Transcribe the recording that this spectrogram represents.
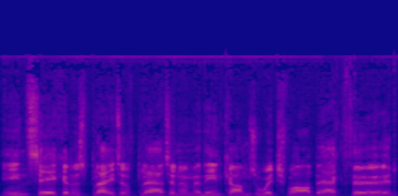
In second is Plate of Platinum, and then comes Witchvar back third.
